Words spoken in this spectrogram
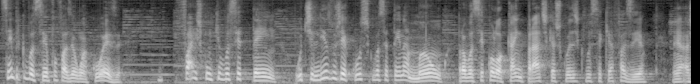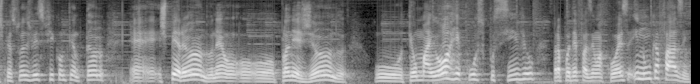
Sempre que você for fazer alguma coisa, faz com que você tem. Utilize os recursos que você tem na mão para você colocar em prática as coisas que você quer fazer. Né? As pessoas às vezes ficam tentando, é, esperando, né, ou, ou, planejando o ter o maior recurso possível para poder fazer uma coisa e nunca fazem,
